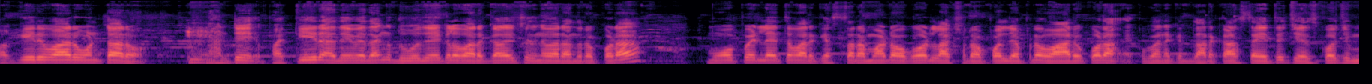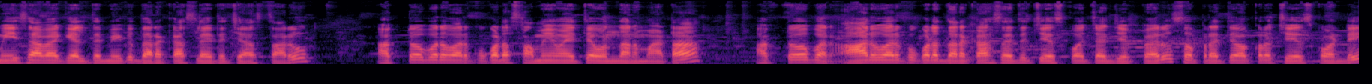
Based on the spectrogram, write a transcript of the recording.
ఫకీర్ వారు ఉంటారో అంటే ఫకీర్ అదేవిధంగా దూదేకుల వర్గాలకు చెందిన వారందరూ కూడా మోపెడ్లు అయితే వారికి ఇస్తారన్నమాట. ఒకటి లక్ష రూపాయలు చెప్పిన వారు కూడా మనకి దరఖాస్తు అయితే చేసుకోవచ్చు. మీ సేవకి వెళ్తే మీకు దరఖాస్తులు అయితే చేస్తారు. అక్టోబర్ వరకు కూడా సమయం అయితే ఉందన్నమాట. అక్టోబర్ ఆరు వరకు కూడా దరఖాస్తు అయితే చేసుకోవచ్చు అని చెప్పారు. సో ప్రతి ఒక్కరూ చేసుకోండి.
